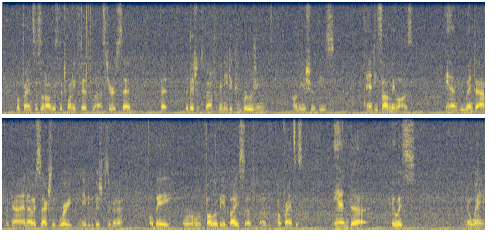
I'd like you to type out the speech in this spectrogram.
Pope Francis on August the 25th last year said that the bishops of Africa need a conversion on the issue of these anti sodomy laws. And we went to Africa, and I was actually worried maybe the bishops are going to obey or, or, follow the advice of, of Pope Francis. And uh, it was no way.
